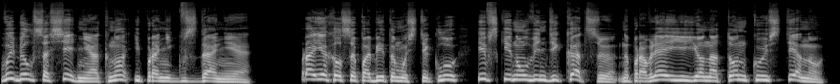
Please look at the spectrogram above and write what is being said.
выбил соседнее окно и проник в здание. Проехался по битому стеклу и вскинул виндикацию, направляя ее на тонкую стену,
